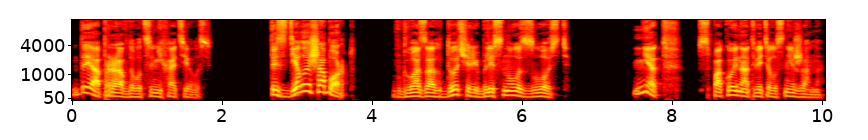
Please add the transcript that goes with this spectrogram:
да и оправдываться не хотелось. «Ты сделаешь аборт?» В глазах дочери блеснула злость. «Нет», — спокойно ответила Снежана.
